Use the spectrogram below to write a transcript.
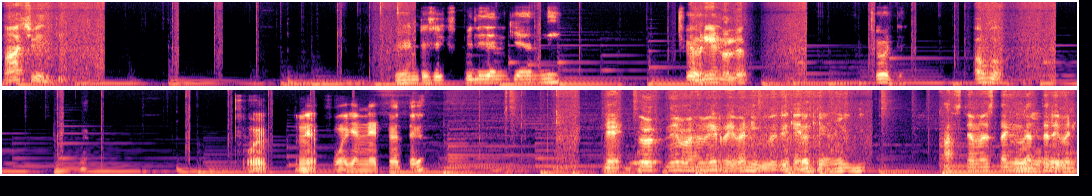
මාච් වෙද්දි. 26 බිලියන් කියන්නේ ඇමරිකන් ඩොල්ල චෝද ඔහු ෝගැන් නෙට්ත් එක නෙට්ොත් මේ රෙවනිව් එක ගැන කස්ටමස් තන් ගත්ත රෙවනි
